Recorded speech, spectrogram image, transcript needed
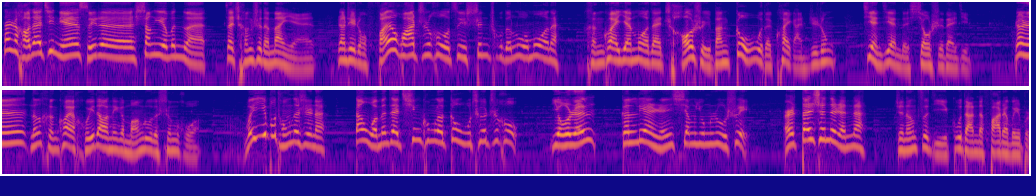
但是好在近年随着商业温暖在城市的蔓延，让这种繁华之后最深处的落寞呢，很快淹没在潮水般购物的快感之中，渐渐的消失殆尽，让人能很快回到那个忙碌的生活。唯一不同的是呢，当我们在清空了购物车之后。有人跟恋人相拥入睡，而单身的人呢，只能自己孤单的发着微博。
